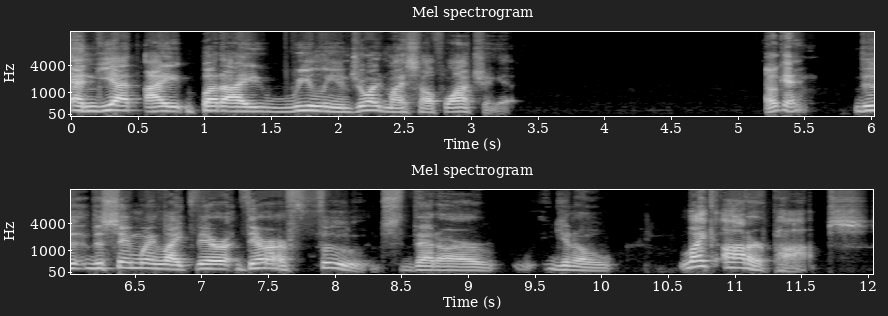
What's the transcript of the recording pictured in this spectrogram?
and yet I but I really enjoyed myself watching it. okay The the same way, like there there are foods that are you know like otter pops.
